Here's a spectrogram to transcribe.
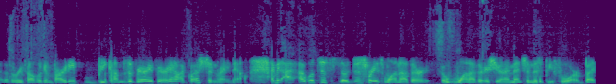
Head of the Republican Party becomes a very, very hot question right now. I mean, I, I will just uh, just raise one other one other issue, and I mentioned this before, but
